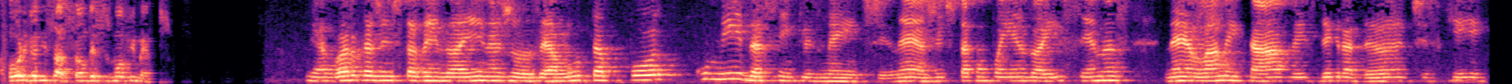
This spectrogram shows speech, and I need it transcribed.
a organização desses movimentos. E agora o que a gente está vendo aí, né, José, a luta por comida simplesmente, né? A gente está acompanhando aí cenas né, lamentáveis, degradantes, que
